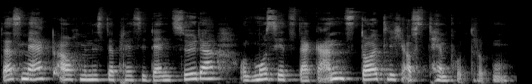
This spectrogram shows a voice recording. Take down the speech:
Das merkt auch Ministerpräsident Söder und muss jetzt da ganz deutlich aufs Tempo drücken.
